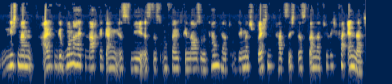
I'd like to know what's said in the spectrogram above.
nicht mehr alten Gewohnheiten nachgegangen ist, wie es das Umfeld genauso gekannt hat. Und dementsprechend hat sich das dann natürlich verändert,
